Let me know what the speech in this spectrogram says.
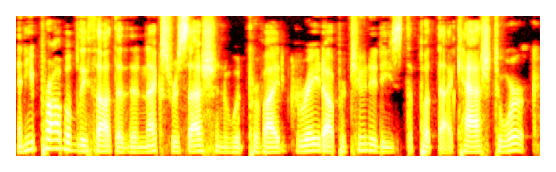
and he probably thought that the next recession would provide great opportunities to put that cash to work.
